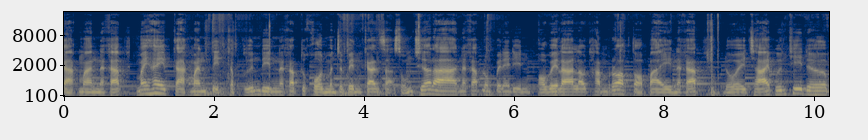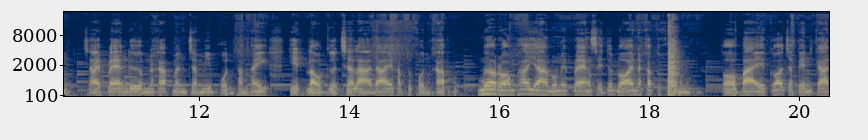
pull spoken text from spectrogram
กากมันนะครับไม่ให้กากมันติดกับพื้นดินนะครับ ทุกคนมันจะเป็นการสะสมเชื้อรานะครับลงไปในดิน พอเวลาเราทำรอบต่อไปนะครับโดยใช้พื้นที่เดิม ใช้แปลงเดิมนะครับ มันจะมีผลทำให้เห็ดเราเกิดเชื้อราได้ครับทุกคนครับ เมื่อรองผ้ายางลงในแปลงเสร็จเรียบร้อยนะครับ ทุกคนต่อไปก็จะเป็นการ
